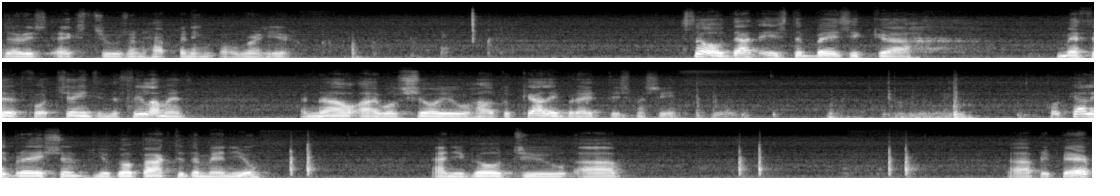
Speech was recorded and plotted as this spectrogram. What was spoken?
there is extrusion happening over here. So that is the basic uh, method for changing the filament. And now I will show you how to calibrate this machine. Calibration, you go back to the menu and you go to uh, uh, prepare.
